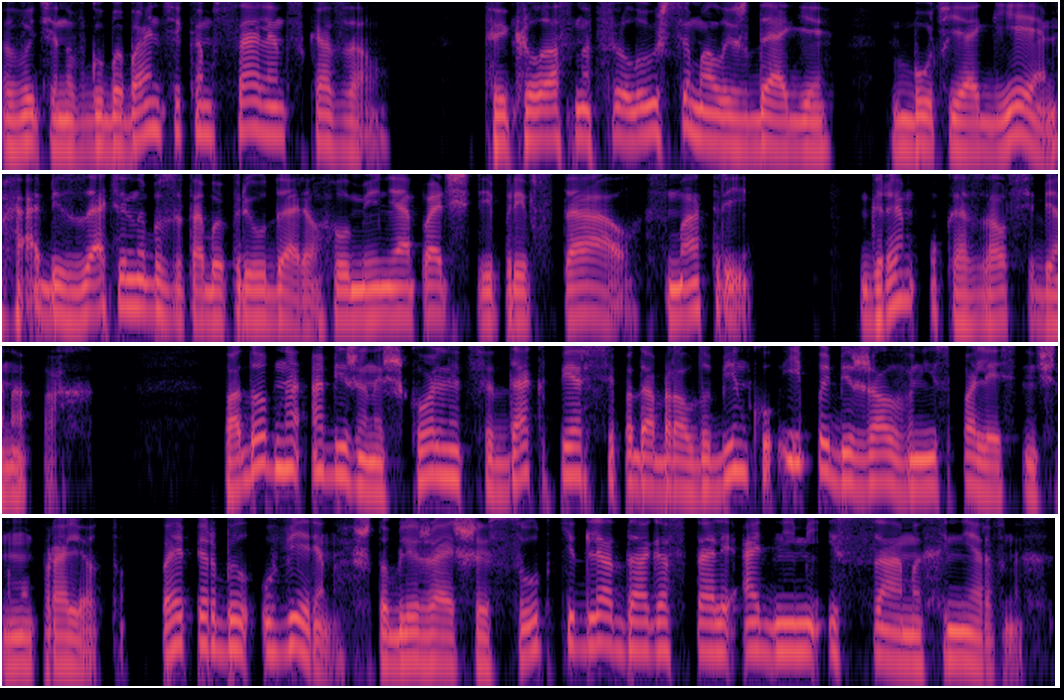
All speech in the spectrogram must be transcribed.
Вытянув губы бантиком, Сайлент сказал. «Ты классно целуешься, малыш Даги. Будь я геем, обязательно бы за тобой приударил. У меня почти привстал. Смотри. Грэм указал себе на пах. Подобно обиженной школьнице, Дак Перси подобрал дубинку и побежал вниз по лестничному пролету. Пеппер был уверен, что ближайшие сутки для Дага стали одними из самых нервных.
